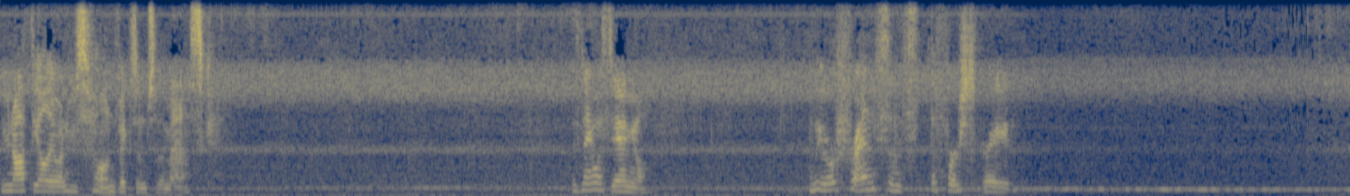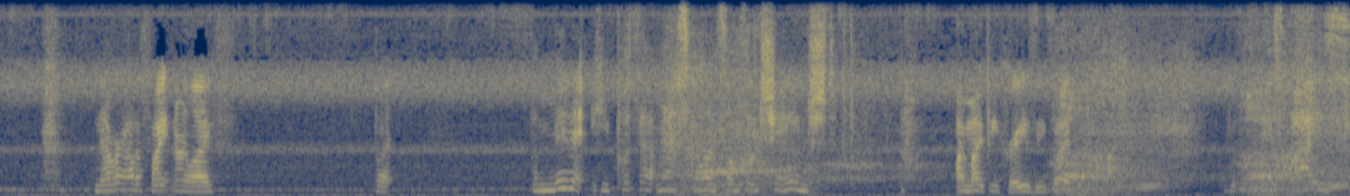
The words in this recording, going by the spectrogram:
You're not the only one who's fallen victim to the mask. His name was Daniel. We were friends since the first grade. Never had a fight in our life. But the minute he put that mask on, something changed. I might be crazy, but his eyes.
